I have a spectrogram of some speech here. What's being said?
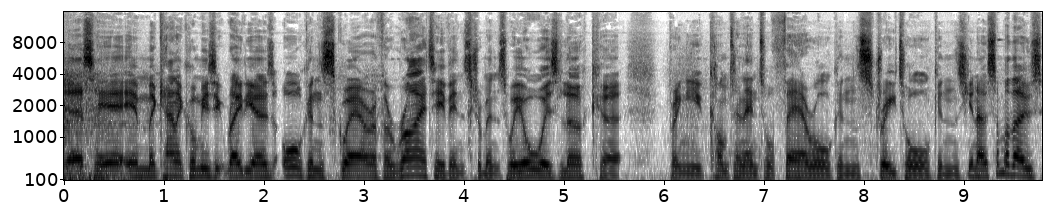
Yes, here in Mechanical Music Radio's Organ Square, a variety of instruments. We always look at bringing you continental fair organs, street organs, you know, some of those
